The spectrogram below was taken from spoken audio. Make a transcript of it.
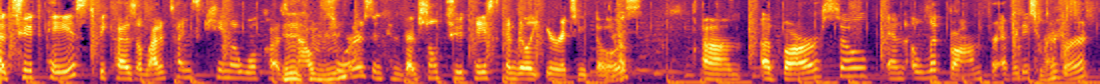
a toothpaste because a lot of times chemo will because mm-hmm. mouth sores and conventional toothpaste can really irritate those. Yep um, a bar soap, and a lip balm for everyday That's comfort. Right.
